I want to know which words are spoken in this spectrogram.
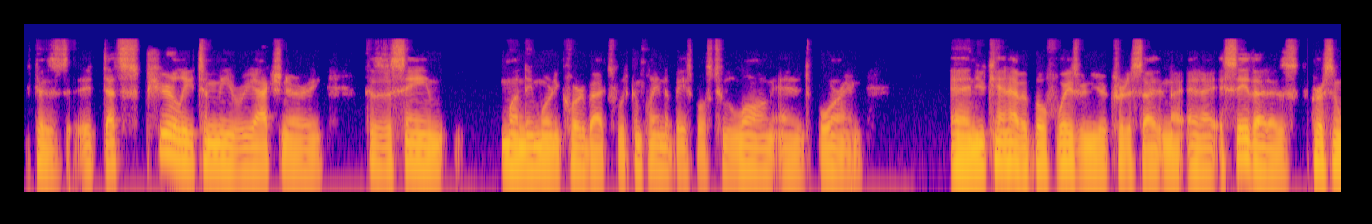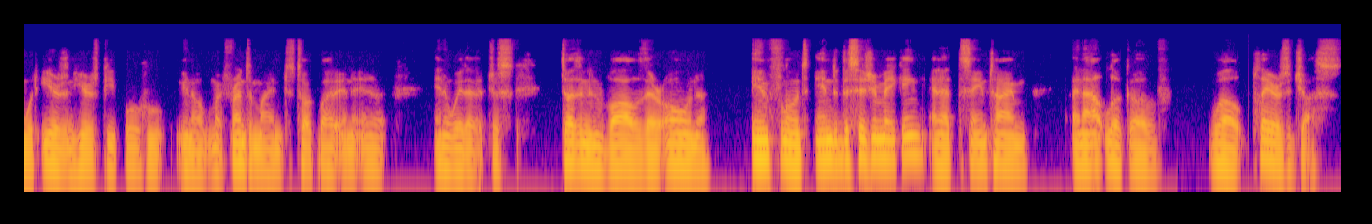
because it that's purely to me reactionary because the same Monday morning quarterbacks would complain that baseball's too long and it's boring. And you can't have it both ways when you're criticizing. And I, and I say that as a person with ears and hears people who, you know, my friends of mine just talk about it in, in a in a way that just doesn't involve their own influence in the decision making and at the same time an outlook of well players adjust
